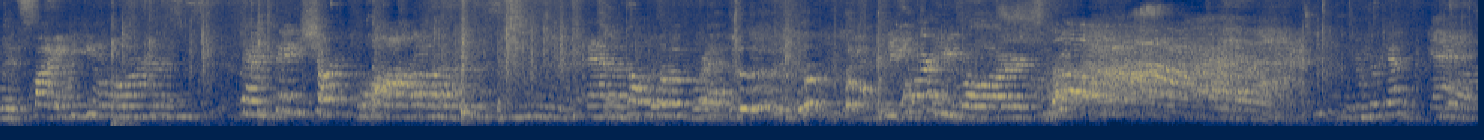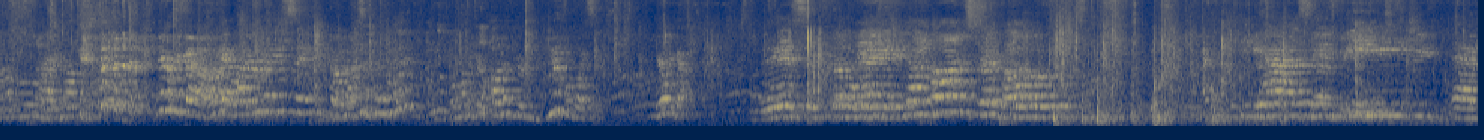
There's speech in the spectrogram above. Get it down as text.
with spiky horns and big sharp claws and a gulp of breath before he roars.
